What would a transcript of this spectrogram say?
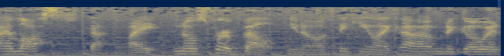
I lost that fight. And it was for a belt, you know, thinking like, oh, I'm going to go in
